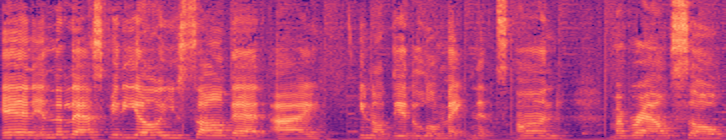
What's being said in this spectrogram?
And in the last video, you saw that I, you know, did a little maintenance on my brows. So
